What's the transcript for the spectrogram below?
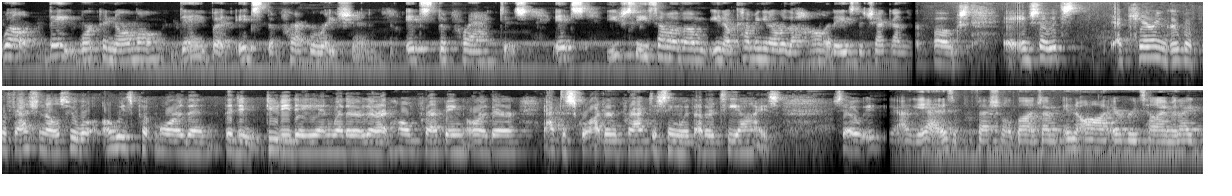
Well, they work a normal day, but it's the preparation, it's the practice. It's you see some of them, you know, coming in over the holidays to check on their folks, and so it's a caring group of professionals who will always put more than the duty day in, whether they're at home prepping or they're at the squadron practicing with other TIs. So it, yeah, it is a professional bunch. I'm in awe every time, and I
